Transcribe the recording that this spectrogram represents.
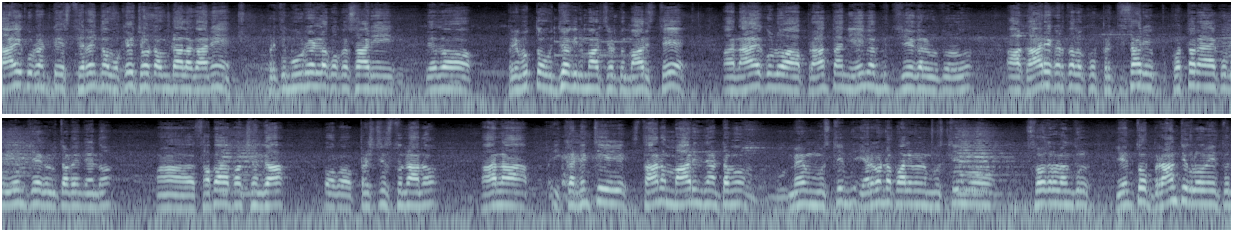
నాయకుడు అంటే స్థిరంగా ఒకే చోట ఉండాలి కానీ ప్రతి మూడేళ్ళకు ఒకసారి ఏదో ప్రభుత్వ ఉద్యోగిని మార్చినట్టు మారిస్తే ఆ నాయకుడు ఆ ప్రాంతాన్ని ఏమి అభివృద్ధి చేయగలుగుతాడు? ఆ కార్యకర్తలకు ప్రతిసారి కొత్త నాయకుడు ఏం చేయగలుగుతాడని నేను సభాపక్షంగా ప్రశ్నిస్తున్నాను. ఆయన ఇక్కడి నుంచి స్థానం మారిందంటాము. మేము ముస్లిం ఎర్రగొండపాలెం ముస్లిం సోదరులందరూ ఎంతో భ్రాంతికి లోనవుతున్నారు.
